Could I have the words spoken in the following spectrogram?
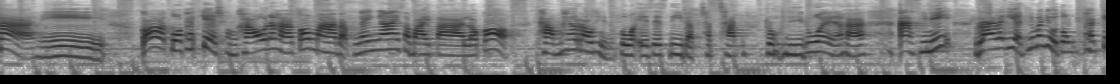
ค่ะ นี่ ก็ตัวแพ็กเกจของเขานะคะ ก็มาแบบง่ายๆ สบายตา แล้วก็ทำให้เราเห็นตัว SSD แบบชัดๆ ตรงนี้ด้วยนะคะ อะ ทีนี้รายละเอียดที่มันอยู่ตรงแพ็กเก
